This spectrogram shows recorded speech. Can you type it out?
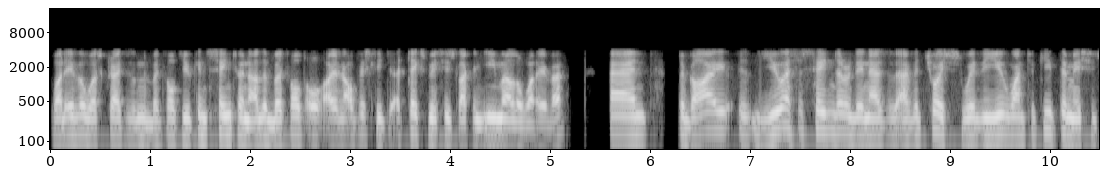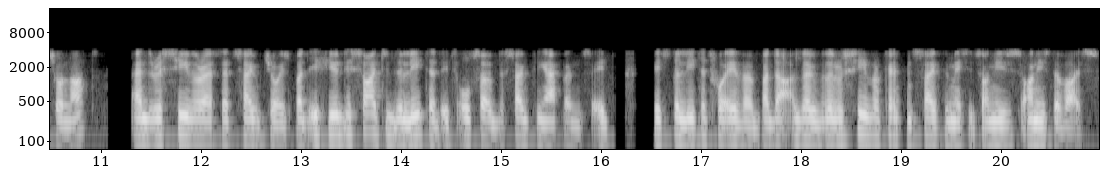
whatever was created on the BitVault, you can send to another BitVault or and obviously a text message like an email or whatever. And the guy, you as a sender, then has have a choice whether you want to keep the message or not and the receiver has that same choice. But if you decide to delete it, it's also the same thing happens. It it's deleted forever, but the, the, the receiver can save the message on his on his device,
